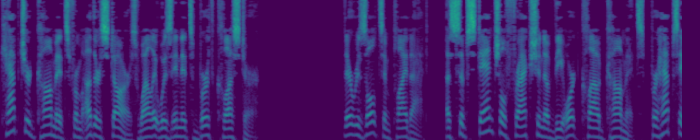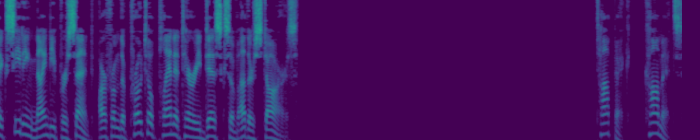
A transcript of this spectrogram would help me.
captured comets from other stars while it was in its birth cluster. Their results imply that a substantial fraction of the Oort cloud comets, perhaps exceeding 90%, are from the protoplanetary disks of other stars. Comets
